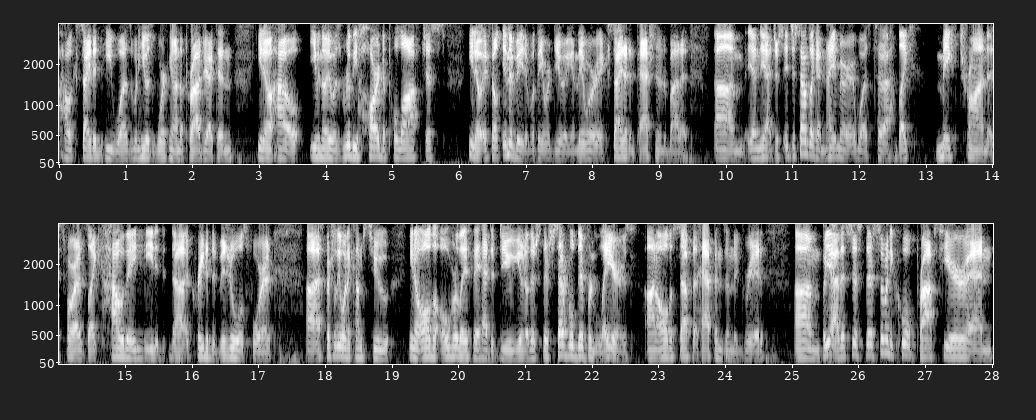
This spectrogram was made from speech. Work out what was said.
how excited he was when he was working on the project and you know how even though it was really hard to pull off just you know it felt innovative what they were doing and they were excited and passionate about it. Um and yeah just it just sounds like a nightmare it was to like make tron as far as like how they needed uh, created the visuals for it uh, especially when it comes to you know all the overlays they had to do. You know there's there's several different layers on all the stuff that happens in the grid um, but yeah, there's just there's so many cool props here, and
